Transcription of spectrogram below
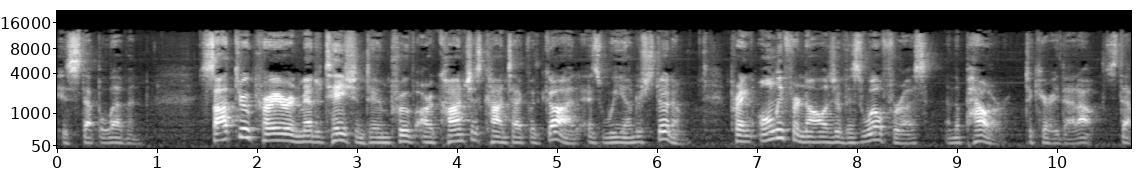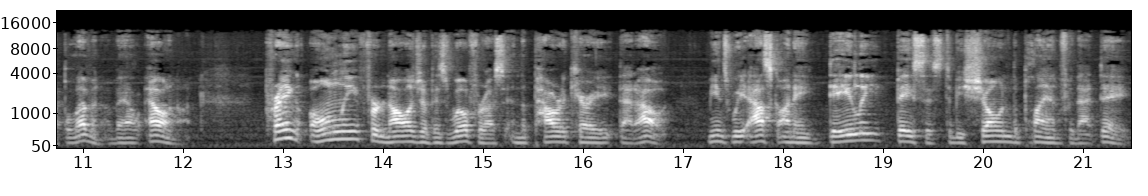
is Step 11. Sought through prayer and meditation to improve our conscious contact with God as we understood Him, praying only for knowledge of His will for us and the power to carry that out. Step 11 of Al Anon. Praying only for knowledge of His will for us and the power to carry that out means we ask on a daily basis to be shown the plan for that day.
